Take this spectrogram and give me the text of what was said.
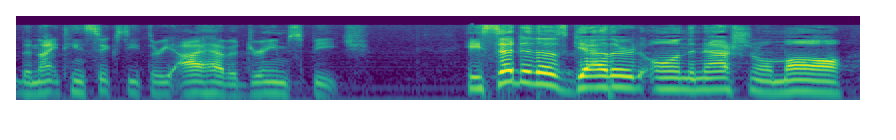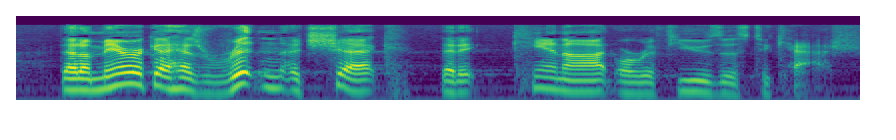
the 1963 I Have a Dream speech. He said to those gathered on the National Mall that America has written a check that it cannot or refuses to cash.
